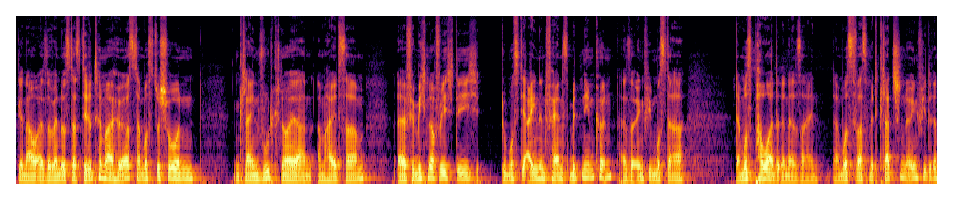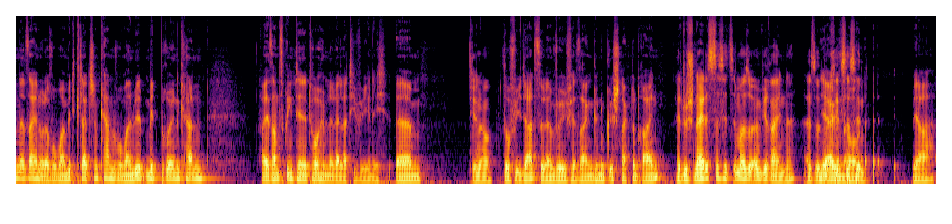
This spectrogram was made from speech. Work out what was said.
Genau, also wenn du es das dritte Mal hörst, dann musst du schon einen kleinen Wutknäuel an, am Hals haben. Äh, für mich noch wichtig, du musst die eigenen Fans mitnehmen können. Also irgendwie muss da, da muss Power drin sein. Da muss was mit Klatschen irgendwie drin sein oder wo man mitklatschen kann, wo man mit, mitbrüllen kann. Weil sonst bringt dir eine Torhymne relativ wenig. Ähm, genau. So viel dazu, dann würde ich ja sagen, genug geschnackt und rein. Ja, du schneidest das jetzt immer so irgendwie rein, ne? Also du ja, kriegst genau. das hin. Äh, ja,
